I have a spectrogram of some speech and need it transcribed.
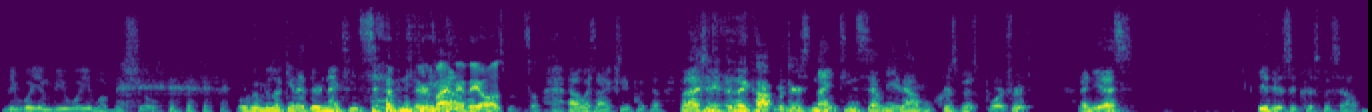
the William B. William of the show. We're going to be looking at their 1970. They remind me of the Osmonds. I was actually put down. But actually, the Carpenters' 1978 album, Christmas Portrait. And yes, it is a Christmas album.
